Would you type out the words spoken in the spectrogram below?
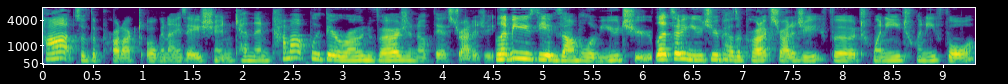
parts of the product organization can then come up with their own version of their strategy. Let me use the example of YouTube. Let's say YouTube has a product strategy for 2024.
